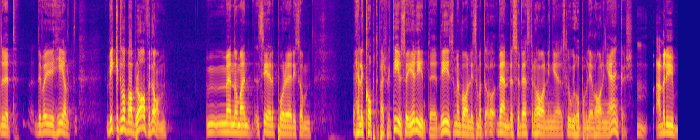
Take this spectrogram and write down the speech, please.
Du vet, det var ju helt... Vilket var bara bra för dem. Men om man ser på det liksom helikopterperspektiv så är det ju inte. Det är som en vanlig, som att Vändelse, Västerhaninge slog ihop och blev Haninge Anchors. Mm. Ja, men det är,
